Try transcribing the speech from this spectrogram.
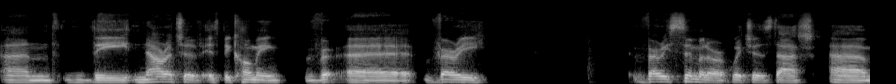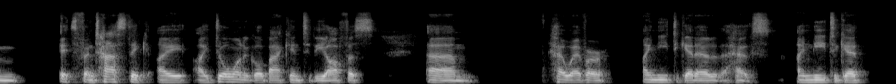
and the narrative is becoming uh, very very similar which is that um, it's fantastic. I i don't want to go back into the office. Um, however i need to get out of the house. I need to get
